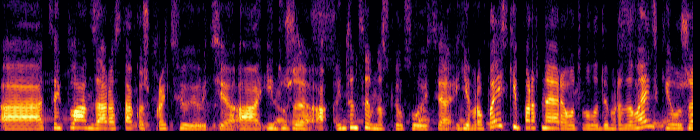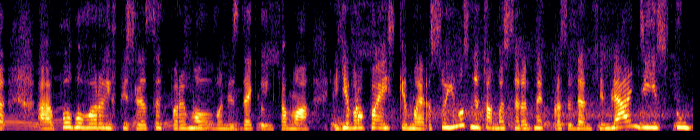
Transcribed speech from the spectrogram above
е, цей план зараз також працюють е, і дуже е, інтенсивно спілкуються європейські партнери. От Володимир Зеленський вже е, поговорив після цих перемовин із декількома європейськими союзниками. Серед них президент Фінляндії Ступ,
